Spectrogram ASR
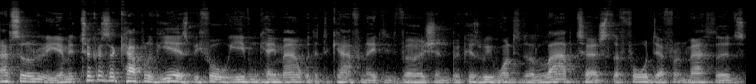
Absolutely. I mean, it took us a couple of years before we even came out with a decaffeinated version because we wanted to lab test the four different methods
